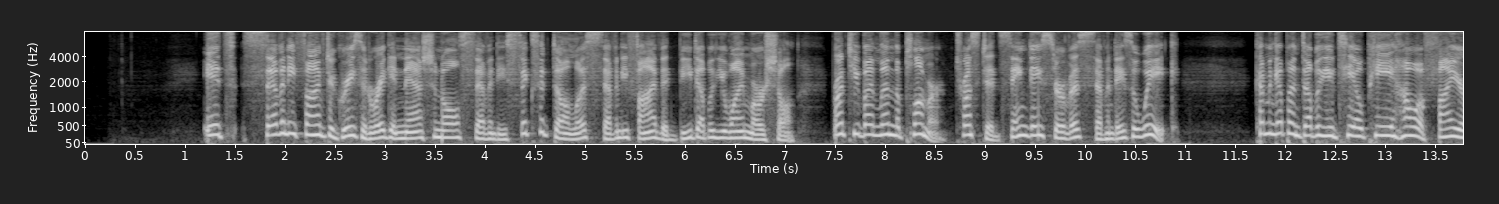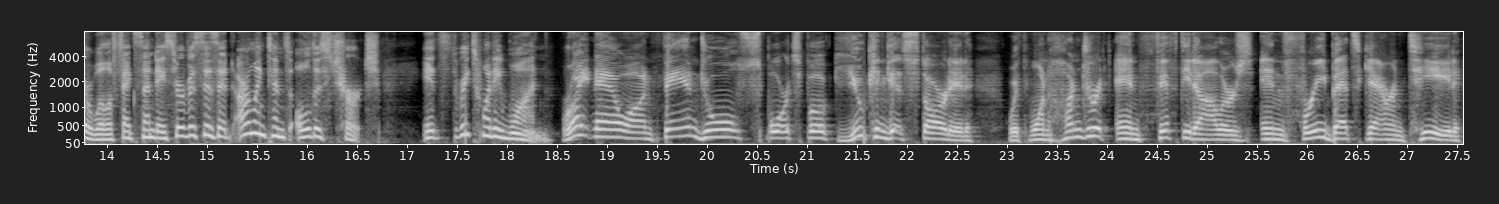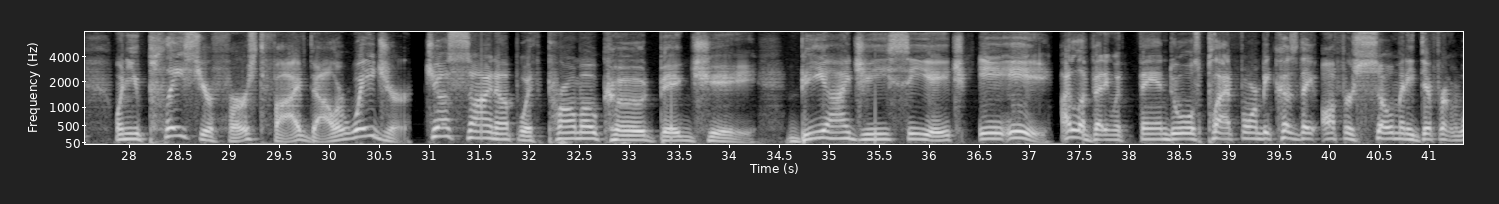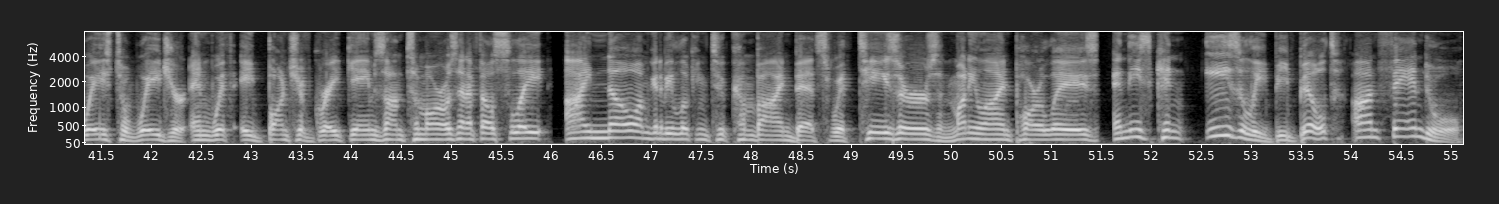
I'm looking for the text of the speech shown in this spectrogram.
It's 75 degrees at Reagan National, 76 at Dulles, 75 at BWI Marshall. Brought to you by Len the Plumber. Trusted same day service seven days a week. Coming up on WTOP, how a fire will affect Sunday services at Arlington's oldest church. It's 321. Right now on FanDuel Sportsbook, you can get started with $150 in free bets guaranteed when you place your first $5 wager. Just sign up with promo code Big Chi. B I G C H E E. I love betting with FanDuel's platform because they offer so many different ways to wager. And with a bunch of great games on tomorrow's NFL slate, I know I'm going to be looking to combine bets with teasers and moneyline parlays. And these can easily be built on FanDuel.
